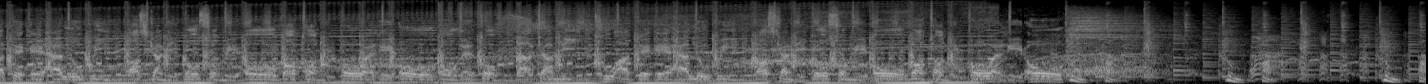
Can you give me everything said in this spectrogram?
Att det är halloween Vad ska ni gå som i år? Vad tar ni på er i år? Året om verkar ni tro att det är halloween Vad ska ni gå som i år? Vad tar ni på er i år? Pumpa. Pumpa. Pumpa.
